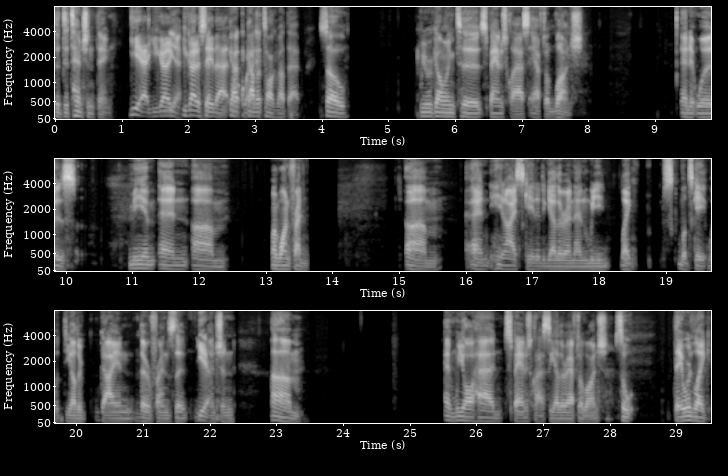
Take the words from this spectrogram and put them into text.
The detention thing. Yeah, you got Yeah. you got to say that. Got got to talk about that. So, we were going to Spanish class after lunch, and it was me and, and um my one friend. Um, and he and I skated together, and then we like would skate with the other guy and their friends that you Yeah. mentioned. Um, and we all had Spanish class together after lunch. So they were like,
